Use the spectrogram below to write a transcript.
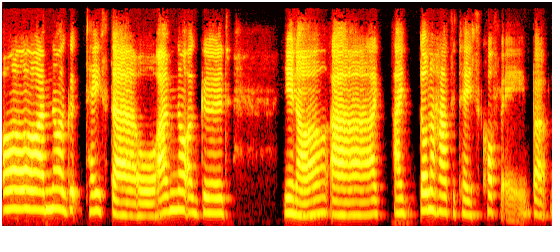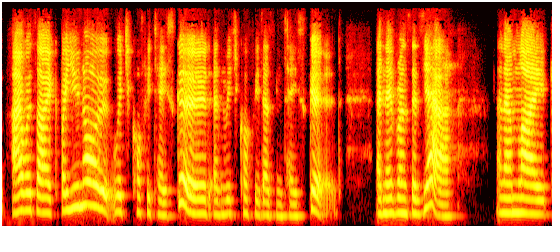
"Oh, I'm not a good taster," or "I'm not a good." You know, uh, I, I don't know how to taste coffee, but I was like, but you know which coffee tastes good and which coffee doesn't taste good. And everyone says, yeah. And I'm like,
